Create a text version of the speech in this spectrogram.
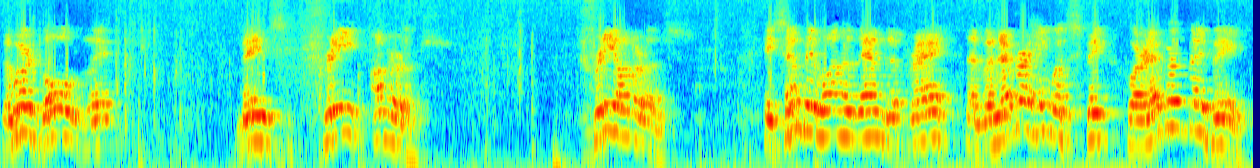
The word boldly means free utterance. Free utterance. He simply wanted them to pray that whenever he would speak, wherever it may be,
